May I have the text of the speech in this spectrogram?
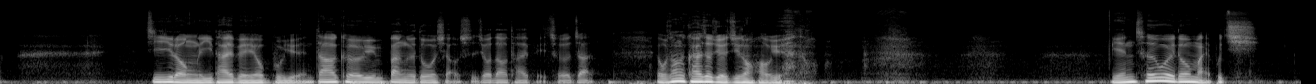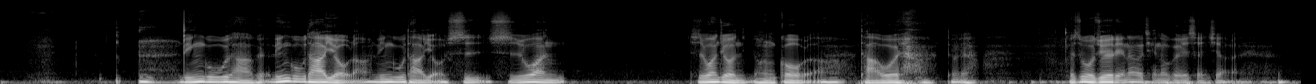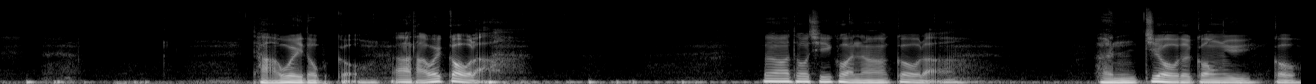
基隆离台北又不远，搭客运半个多小时就到台北车站。欸，我上次开车觉得基隆好远哦。连车位都买不起，灵骨塔可灵骨塔有了，灵骨塔有十十万，十万就很很够了。塔位啊，对啊，可是我觉得连那个钱都可以省下来，塔位都不够啊，塔位够了，对啊，头期款啊，够了，很旧的公寓够。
